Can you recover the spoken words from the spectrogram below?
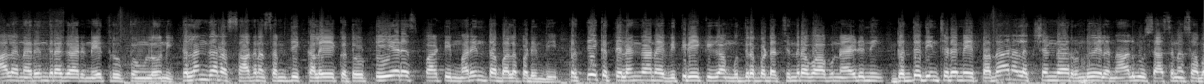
ఆల నరేంద్ర గారి నేతృత్వంలోని తెలంగాణ సాధన సమితి కలయికతో టీఆర్ఎస్ పార్టీ మరింత బలపడింది. ప్రత్యేక తెలంగాణ వ్యతిరేకిగా ముద్రపడ్డ చంద్రబాబు నాయుడిని గద్దె దించడమే ప్రధాన లక్ష్యంగా రెండు వేల నాలుగు శాసనసభ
